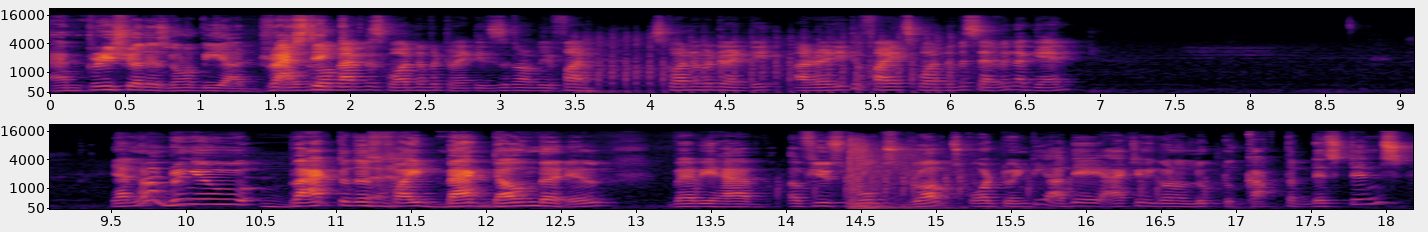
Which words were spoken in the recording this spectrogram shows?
I'm pretty sure there's going to be a drastic. Let's go back to squad number 20. This is going to be fun. Squad number 20 are ready to fight squad number 7 again. Yeah, I'm gonna bring you back to this fight, back down the hill, where we have a few smokes dropped. Squad 20. Are they actually gonna look to cut the distance?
